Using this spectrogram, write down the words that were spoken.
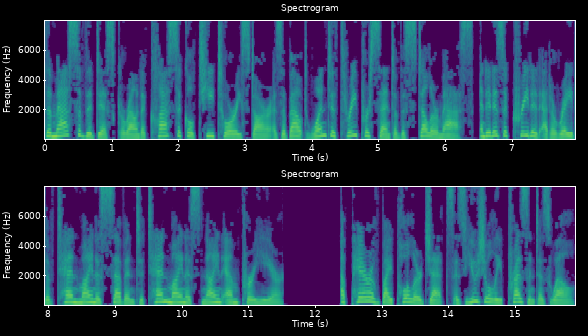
The mass of the disk around a classical T Tauri star is about 1 to 3% of the stellar mass, and it is accreted at a rate of 10-7 to 10-9 m per year. A pair of bipolar jets is usually present as well.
